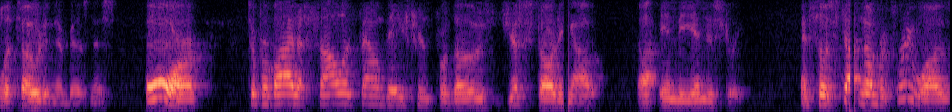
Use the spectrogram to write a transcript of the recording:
plateaued in their business, or to provide a solid foundation for those just starting out uh, in the industry. And so step number three was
